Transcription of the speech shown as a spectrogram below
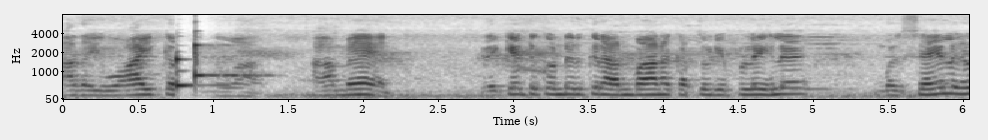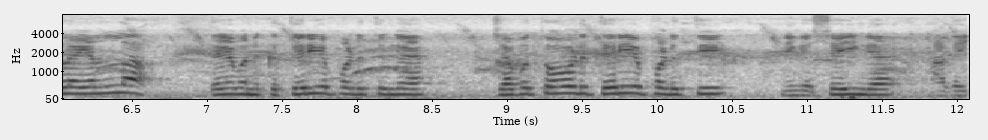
அதை வாய்க்க பண்ணுவார். ஆமேன். இதை கேட்டுக்கொண்டிருக்கிற அன்பான கத்துடைய பிள்ளைகளே உங்கள் செயல்களை எல்லாம் தேவனுக்கு தெரியப்படுத்துங்க. ஜெபத்தோடு தெரியப்படுத்தி நீங்கள் செய்யுங்க. அதை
